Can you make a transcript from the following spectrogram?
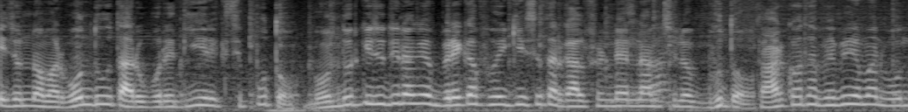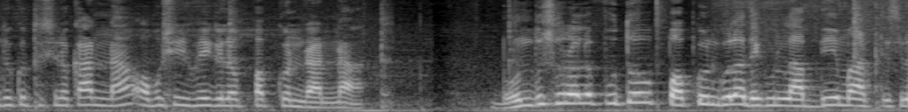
এই জন্য আমার বন্ধু তার উপরে দিয়ে রেখেছে পুতো। বন্ধুর কিছুদিন আগে ব্রেকআপ হয়ে গিয়েছে তার গার্লফ্রেন্ডের নাম ছিল ভূত তার কথা ভেবে আমার বন্ধু করতেছিল কান্না, অবশেষ হয়ে গেল পপকর্ন রান্না। বন্ধু সরালো পুতো পপকর্নগুলা দেখুন লাভ দিয়ে মারতেছিল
